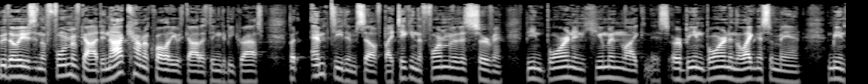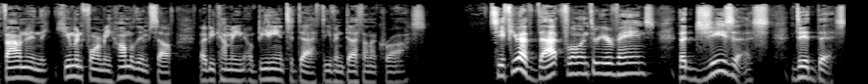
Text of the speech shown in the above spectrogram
who, though he was in the form of God, did not count equality with God a thing to be grasped, but emptied himself by taking the form of a servant, being born in human likeness, or being born in the likeness of man, and being found in the human form, he humbled himself by becoming obedient to death, even death on a cross. See, if you have that flowing through your veins, that Jesus did this,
